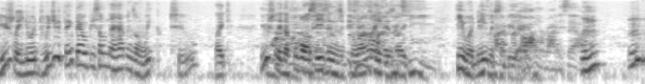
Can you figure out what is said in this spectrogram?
usually you would would you think that would be something that happens on week two? Like usually the football season's if he was grind is like team, he would he he'd still be like, there. Oh, I'm gonna ride this out. hmm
